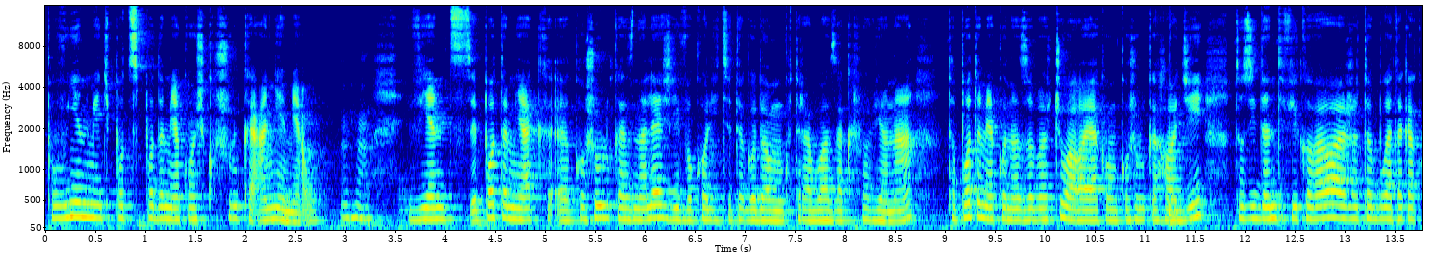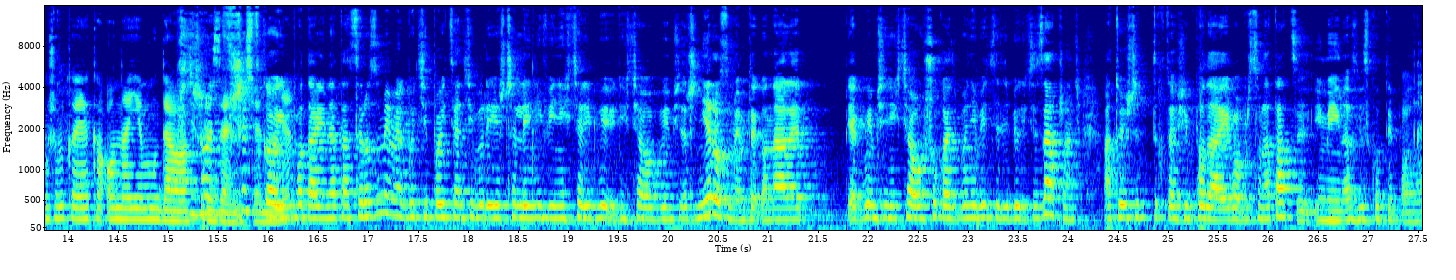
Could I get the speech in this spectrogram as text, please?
powinien mieć pod spodem jakąś koszulkę, a nie miał. Mhm. Więc potem jak e, koszulkę znaleźli w okolicy tego domu, która była zakrwawiona, to potem jak ona zobaczyła o jaką koszulkę chodzi, to zidentyfikowała, że to była taka koszulka, jaka ona jemu dała w Przecież oni prezencie. wszystko no im podali na tacy. Rozumiem, jakby ci policjanci byli jeszcze leniwi, nie chcieliby, nie chciałoby im się, znaczy nie rozumiem tego, no ale jakby im się nie chciało szukać, bo nie wiedzieliby gdzie zacząć, a tu jeszcze ktoś im podaje po prostu na tacy imię i nazwisko typa, no.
